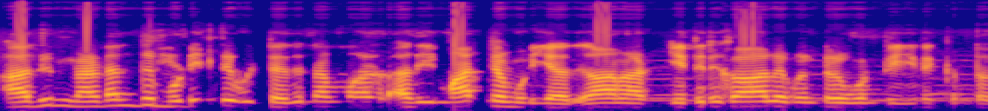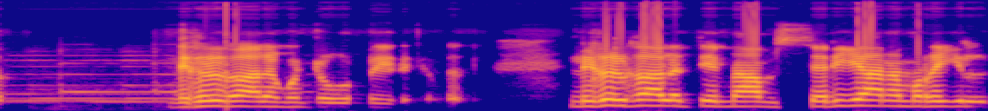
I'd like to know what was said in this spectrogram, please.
அது நடந்து முடிந்து விட்டது நம்மால் அதை மாற்ற முடியாது. ஆனால் எதிர்காலம் என்ற ஒன்று இருக்கின்றது. நிகழ்காலம் என்ற ஒன்று இருக்கின்றது. நிகழ்காலத்தில் நாம் சரியான முறையில்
